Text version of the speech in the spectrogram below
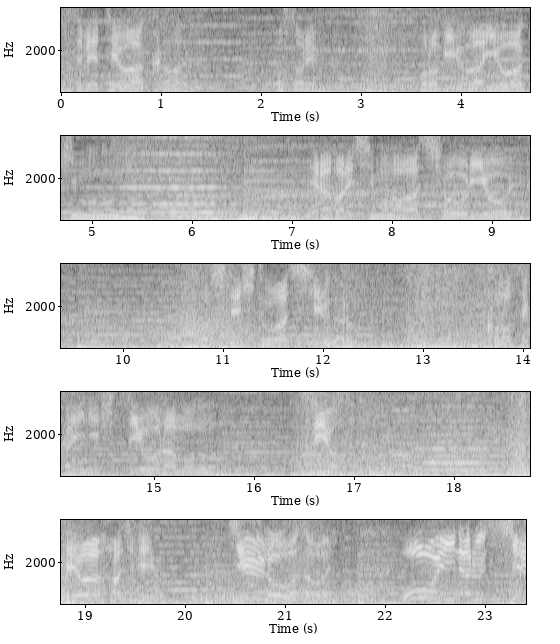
全ては変わる。恐れるな。滅びるは弱き者のみ。選ばれし者は勝利を得る。そして人は知るだろう。この世界に必要なものは強さだ。では始めよう。銃の災い大いなる試練を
